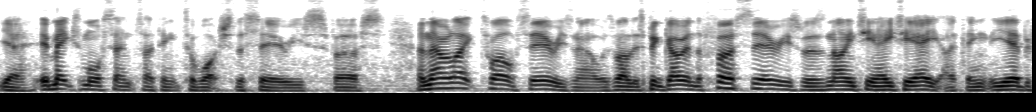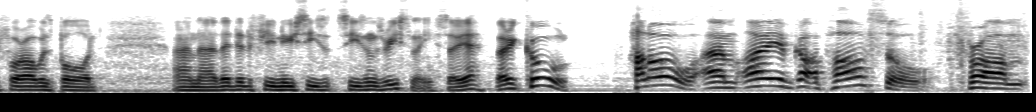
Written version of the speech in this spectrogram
yeah, it makes more sense, I think, to watch the series first. And there are like 12 series now as well. It's been going, the first series was 1988, I think, the year before I was born and uh, they did a few new season seasons recently. So yeah, very cool. Hello, um, I have got a parcel from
